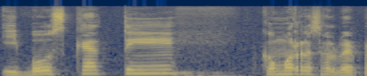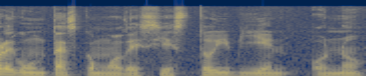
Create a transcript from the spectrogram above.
y búscate cómo resolver preguntas como de si estoy bien o no.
